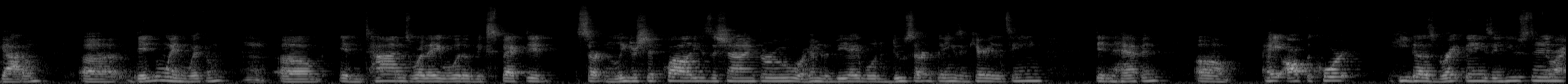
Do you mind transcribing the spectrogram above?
got them, uh, didn't win with them. Um, in times where they would have expected certain leadership qualities to shine through or him to be able to do certain things and carry the team, didn't happen. Um, hey, off the court, he does great things in Houston right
